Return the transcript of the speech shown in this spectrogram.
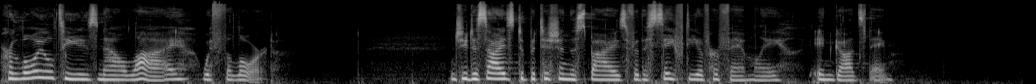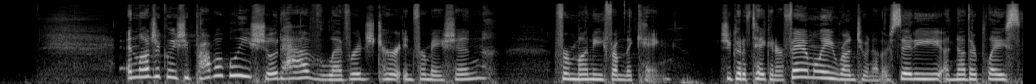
Her loyalties now lie with the Lord and she decides to petition the spies for the safety of her family in God's name. And logically, she probably should have leveraged her information for money from the king. She could have taken her family, run to another city, another place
